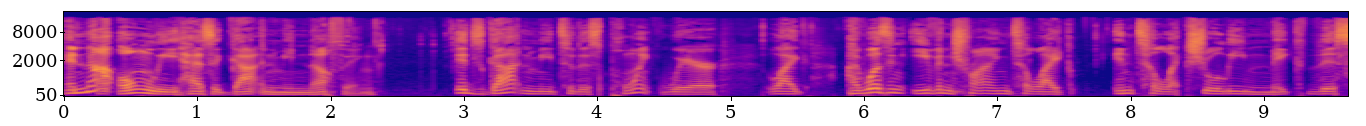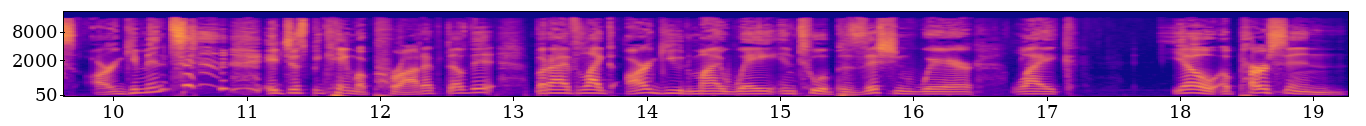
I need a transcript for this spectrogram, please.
And not only has it gotten me nothing, it's gotten me to this point where like I wasn't even trying to like intellectually make this argument. it just became a product of it. But I've like argued my way into a position where like, yo, a person,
